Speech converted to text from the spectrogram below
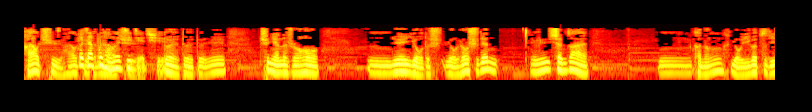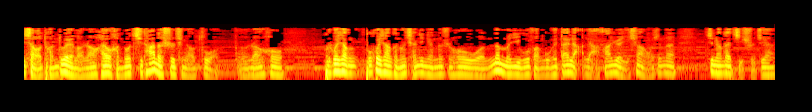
还要去，还要去会在不同的季节去。对对对，因为去年的时候，嗯，因为有的时有时候时间，因为现在，嗯，可能有一个自己小的团队了，然后还有很多其他的事情要做，嗯，然后不会像不会像可能前几年的时候我那么义无反顾，会待俩俩仨月以上。我现在尽量在挤时间，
